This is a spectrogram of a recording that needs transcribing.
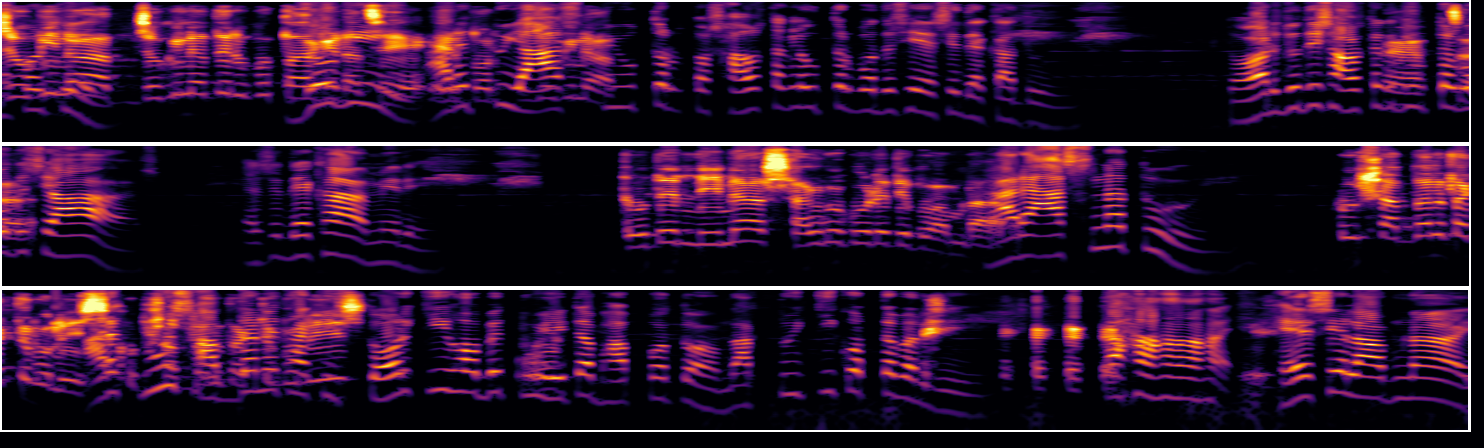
যোগীনাথ যোগীনাথের উপর টার্গেট আছে। আরে তুই আস তুই উত্তর তোর সাহস থাকলে উত্তরপ্রদেশে এসে দেখা তুই। তোর যদি সাহস থাকে তুই আচ্ছা। উত্তরপ্রদেশে আস। এসে দেখা মেরে। তোদের লীলা সাঙ্গ করে দেব আমরা। আরে আস না তুই। খুব সাবধানে থাকতে বলিস আরে তুই সাবধানে থাকিস তোর কি হবে তুই? এটা ভাব প্রথম। আর তুই কি করতে পারবি? হেসে লাভ নাই।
